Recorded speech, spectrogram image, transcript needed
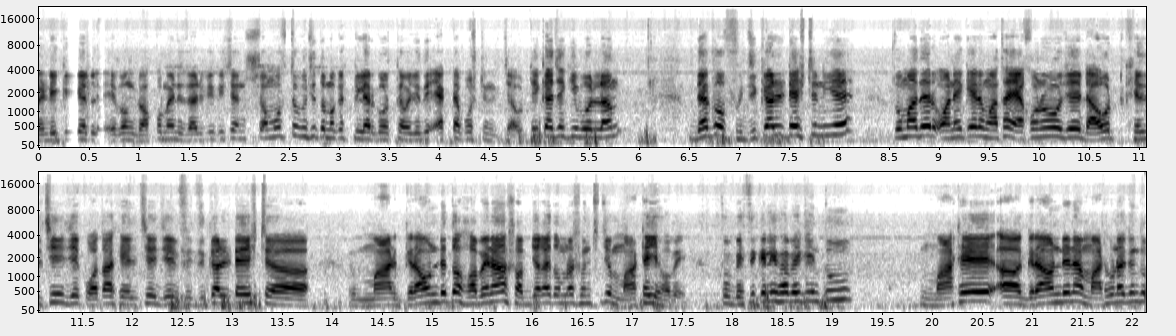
মেডিকেল এবং ডকুমেন্ট ভেরিফিকেশন সমস্ত কিছু তোমাকে ক্লিয়ার করতে হবে যদি একটা পোস্ট নিতে চাও। ঠিক আছে কি বললাম? দেখো ফিজিক্যাল টেস্ট নিয়ে তোমাদের অনেকের মাথায় এখনও যে ডাউট খেলছে, যে কথা খেলছে, যে ফিজিক্যাল টেস্ট মার গ্রাউন্ডে তো হবে না, সব জায়গায় তোমরা শুনছো যে মাঠেই হবে। তো বেসিক্যালিভাবে কিন্তু মাঠে গ্রাউন্ডে না মাঠও না কিন্তু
